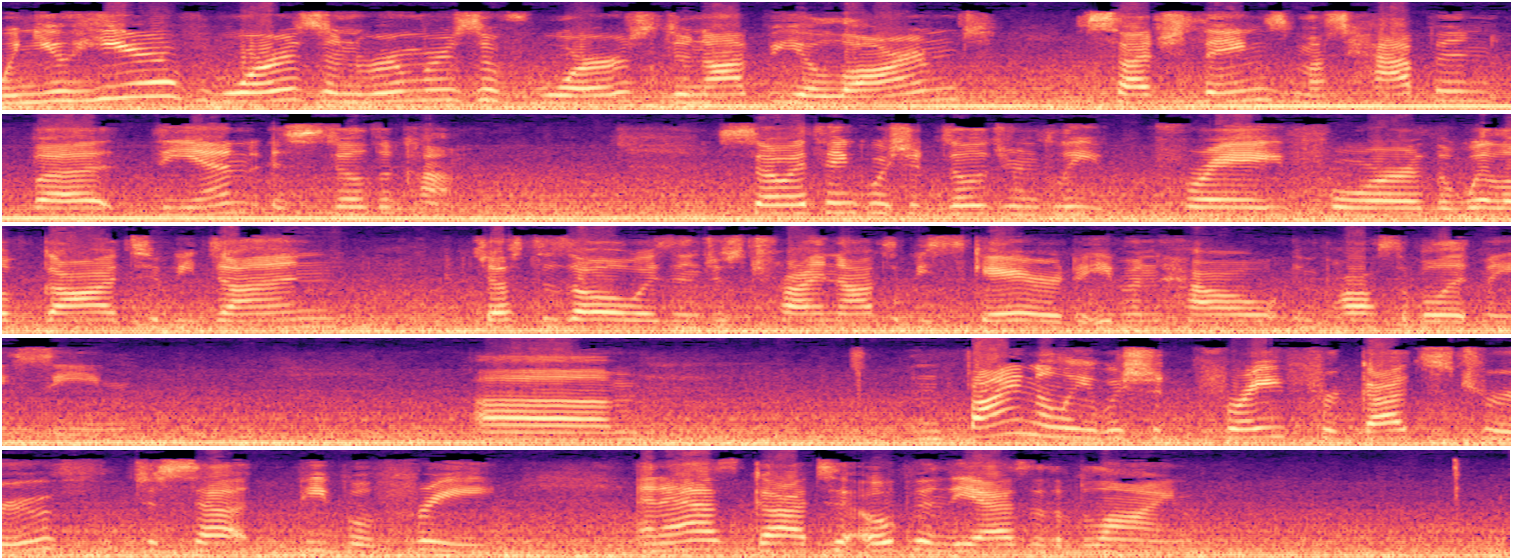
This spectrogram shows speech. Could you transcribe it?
When you hear of wars and rumors of wars, do not be alarmed. Such things must happen, but the end is still to come. So I think we should diligently pray for the will of God to be done just as always, and just try not to be scared, even how impossible it may seem. Um, and finally, we should pray for God's truth to set people free and ask God to open the eyes of the blind.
